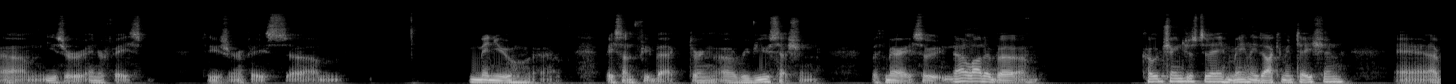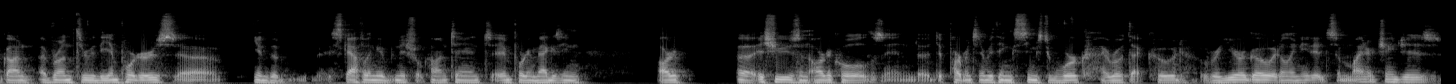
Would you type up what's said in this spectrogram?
um, user interface to user interface um, menu. Uh, based on feedback during a review session with Mary. So not a lot of uh, code changes today, mainly documentation. And I've gone, I've run through the importers, uh, know, the scaffolding of initial content, importing magazine art, uh, issues and articles and uh, departments and everything seems to work. I wrote that code over a year ago. It only needed some minor changes,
